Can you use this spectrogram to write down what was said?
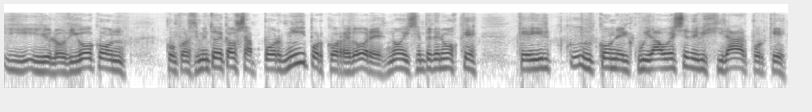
Y, lo digo con, conocimiento de causa por mí y por corredores, ¿no? Y siempre tenemos que, ir con el cuidado ese de vigilar, porque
